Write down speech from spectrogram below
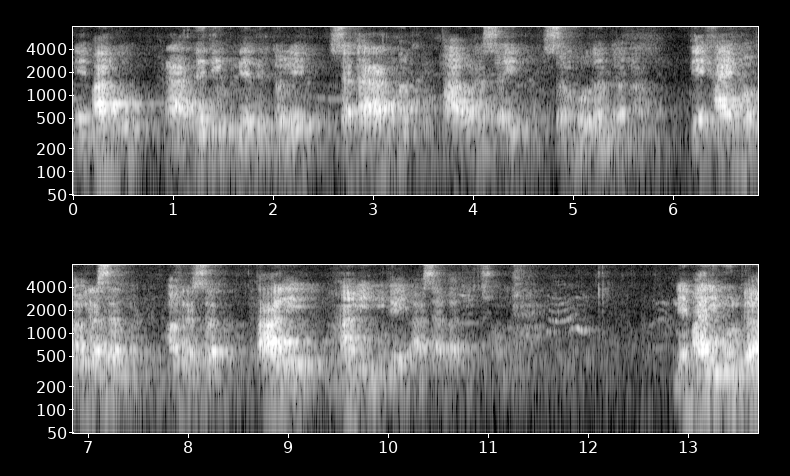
नेपालको राजनैतिक नेतृत्वले सकारात्मक भावनासहित सम्बोधन गर्न देखाएको अग्रसर अग्रसरताले हामी निकै आशावादी छौँ। नेपाली मूलका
